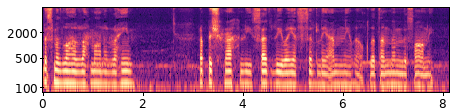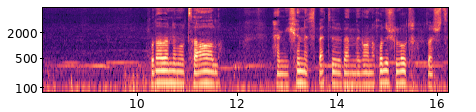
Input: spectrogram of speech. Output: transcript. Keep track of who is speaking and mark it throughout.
Speaker 1: بسم الله الرحمن الرحيم. رب اشرح لي صدري ويسر لي لی وعقدة من لساني. خداوند متعال همیشه نسبت به بندگان خودش لطف داشت.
